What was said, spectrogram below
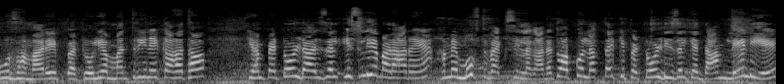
पूर्व हमारे पेट्रोलियम मंत्री ने कहा था कि हम पेट्रोल डीजल इसलिए बढ़ा रहे हैं हमें मुफ़्त वैक्सीन लगाना है। तो आपको लगता है कि पेट्रोल डीजल के दाम ले लिए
